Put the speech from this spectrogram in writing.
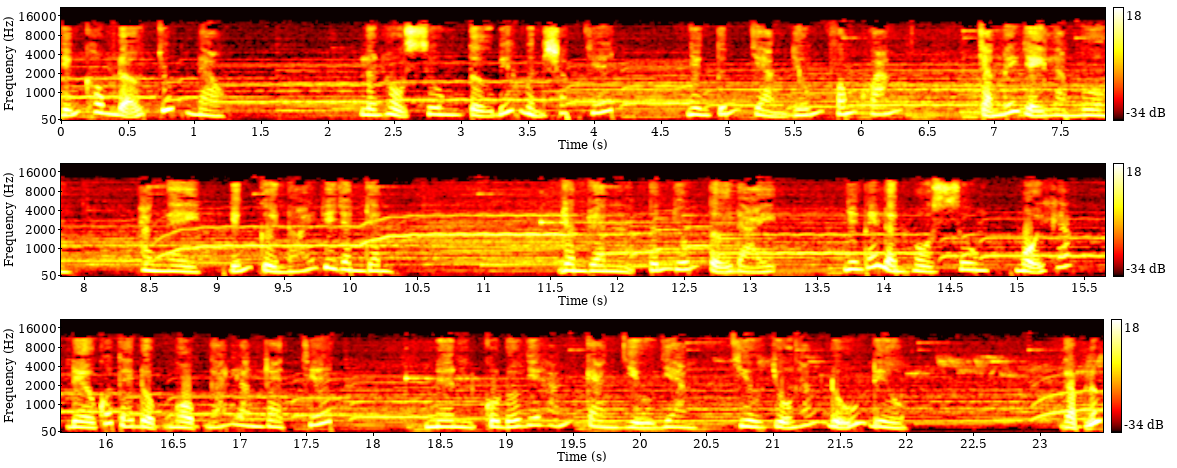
vẫn không đỡ chút nào. Lệnh hồ xuân tự biết mình sắp chết, nhưng tính chàng vốn phóng khoáng. Chẳng lấy vậy làm buồn hàng ngày vẫn cười nói với doanh doanh. Doanh doanh tính vốn tự đại nhưng thấy lệnh hồ xuân mỗi khắc đều có thể đột ngột ngã lăn ra chết. Nên cô đối với hắn càng dịu dàng, chiều chuộng hắn đủ điều. Gặp lúc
